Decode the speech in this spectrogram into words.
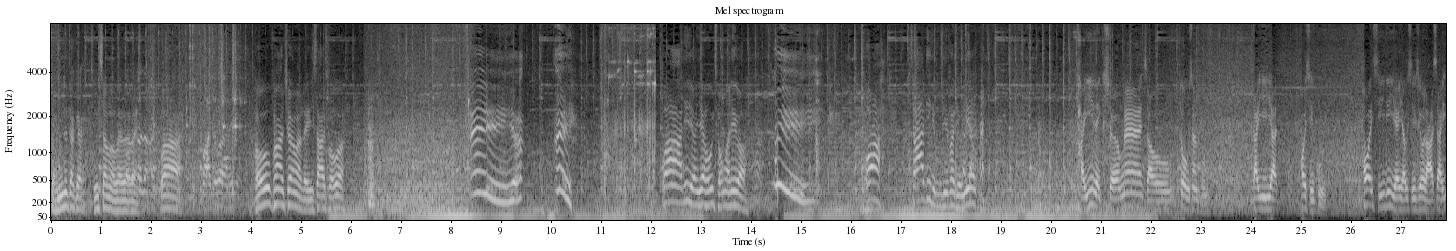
咁都得嘅，小心啊！喂喂喂，哇！好誇張啊，離晒譜啊！哎呀，哎！哇！呢樣嘢好重啊！呢、個，哎哇！差啲掂唔掂啊條腰？體力上咧就都好辛苦。第二日開始攰，開始啲嘢有少少乸西。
